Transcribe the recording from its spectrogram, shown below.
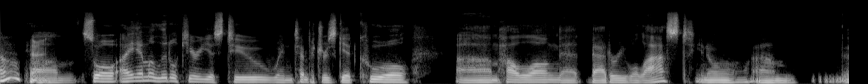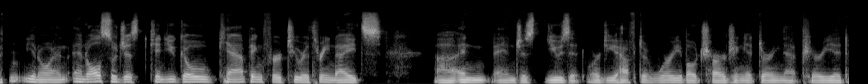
Okay. Um, so I am a little curious too when temperatures get cool, um, how long that battery will last. You know, um, you know, and and also just can you go camping for two or three nights, uh, and and just use it, or do you have to worry about charging it during that period?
